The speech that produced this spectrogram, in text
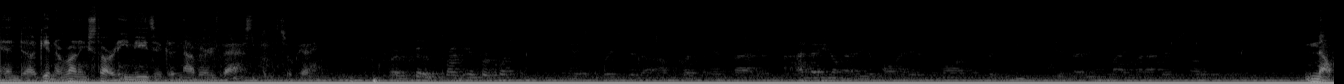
and uh, getting a running start. He needs it because not very fast, but it's okay. All right, let's go to the front here for a question. Jason Priester, um, Clemson Insider. I know you don't know who the opponent is tomorrow, but, but do you know who you might run out there and smoke? No.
